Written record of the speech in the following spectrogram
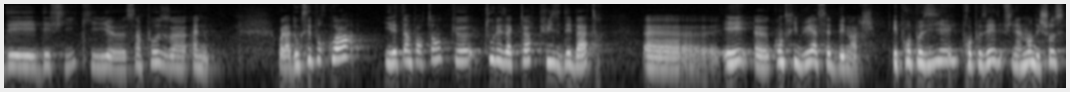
des défis qui euh, s'imposent à nous. Voilà, donc c'est pourquoi il est important que tous les acteurs puissent débattre euh, et euh, contribuer à cette démarche et proposer, proposer, finalement des choses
